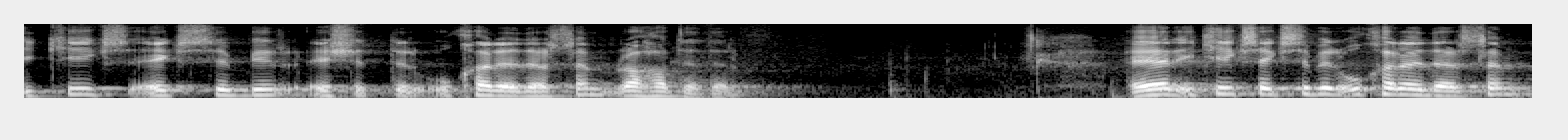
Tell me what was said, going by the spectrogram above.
iki x eksi 1 eşittir u kare dersem rahat ederim. Eğer 2x eksi 1 u kare edersem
